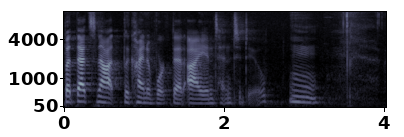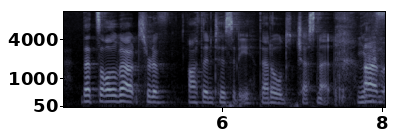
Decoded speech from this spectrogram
but that's not the kind of work that I intend to do. Mm. That's all about sort of authenticity, that old chestnut. Yes. Um,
